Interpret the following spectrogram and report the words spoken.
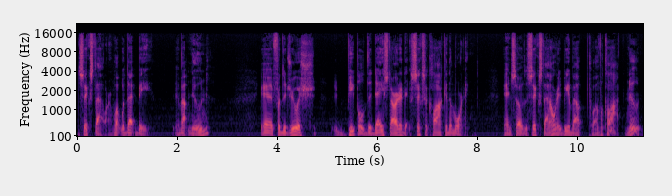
sixth hour, what would that be? About noon? Uh, for the Jewish people, the day started at 6 o'clock in the morning. And so the sixth hour, it'd be about 12 o'clock, noon.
